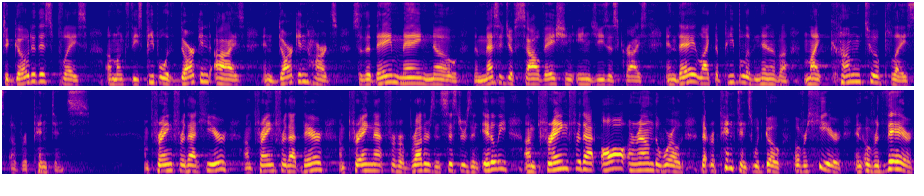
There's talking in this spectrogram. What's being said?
to go to this place amongst these people with darkened eyes and darkened hearts so that they may know the message of salvation in Jesus Christ. And they, like the people of Nineveh, might come to a place of repentance. I'm praying for that here. I'm praying for that there. I'm praying that for her brothers and sisters in Italy. I'm praying for that all around the world, that repentance would go over here and over there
